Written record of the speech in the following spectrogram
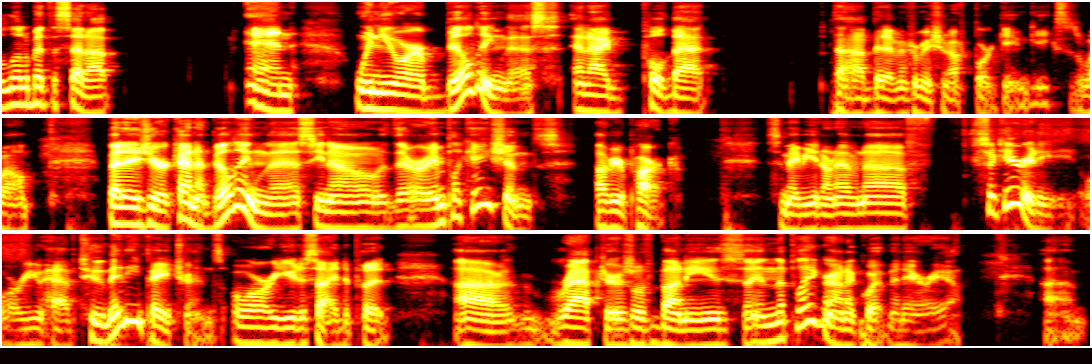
a little bit to set up. And when you are building this, and I pulled that uh, bit of information off Board Game Geeks as well. But as you're kind of building this, you know, there are implications of your park. So maybe you don't have enough security, or you have too many patrons, or you decide to put uh, raptors with bunnies in the playground equipment area. Um,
